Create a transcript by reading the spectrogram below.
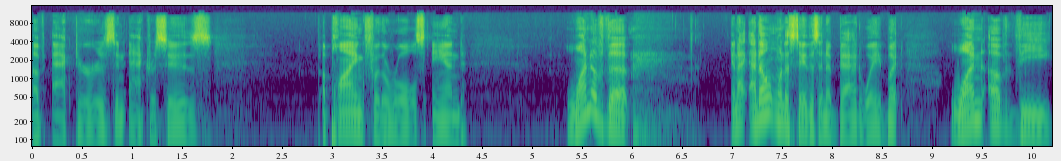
of actors and actresses applying for the roles. And one of the, and I, I don't want to say this in a bad way, but one of the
